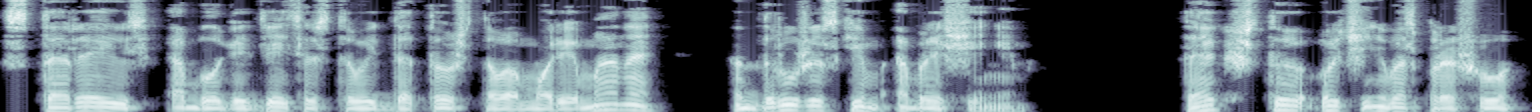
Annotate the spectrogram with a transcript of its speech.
Стараюсь облагодетельствовать дотошного Моримана дружеским обращением. Так что очень вас прошу,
